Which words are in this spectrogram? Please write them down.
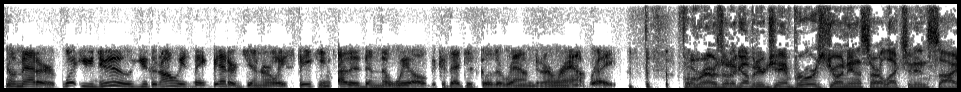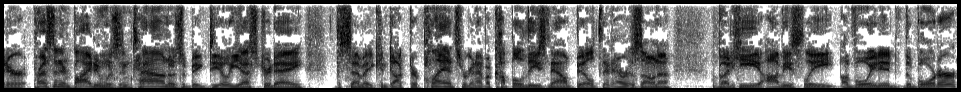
no matter what you do, you can always make better, generally speaking, other than the will, because that just goes around and around, right? Former Arizona Governor Jan Brewer is joining us, our election insider. President Biden was in town. It was a big deal yesterday. The semiconductor plants, we're going to have a couple of these now built in Arizona but he obviously avoided the border.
